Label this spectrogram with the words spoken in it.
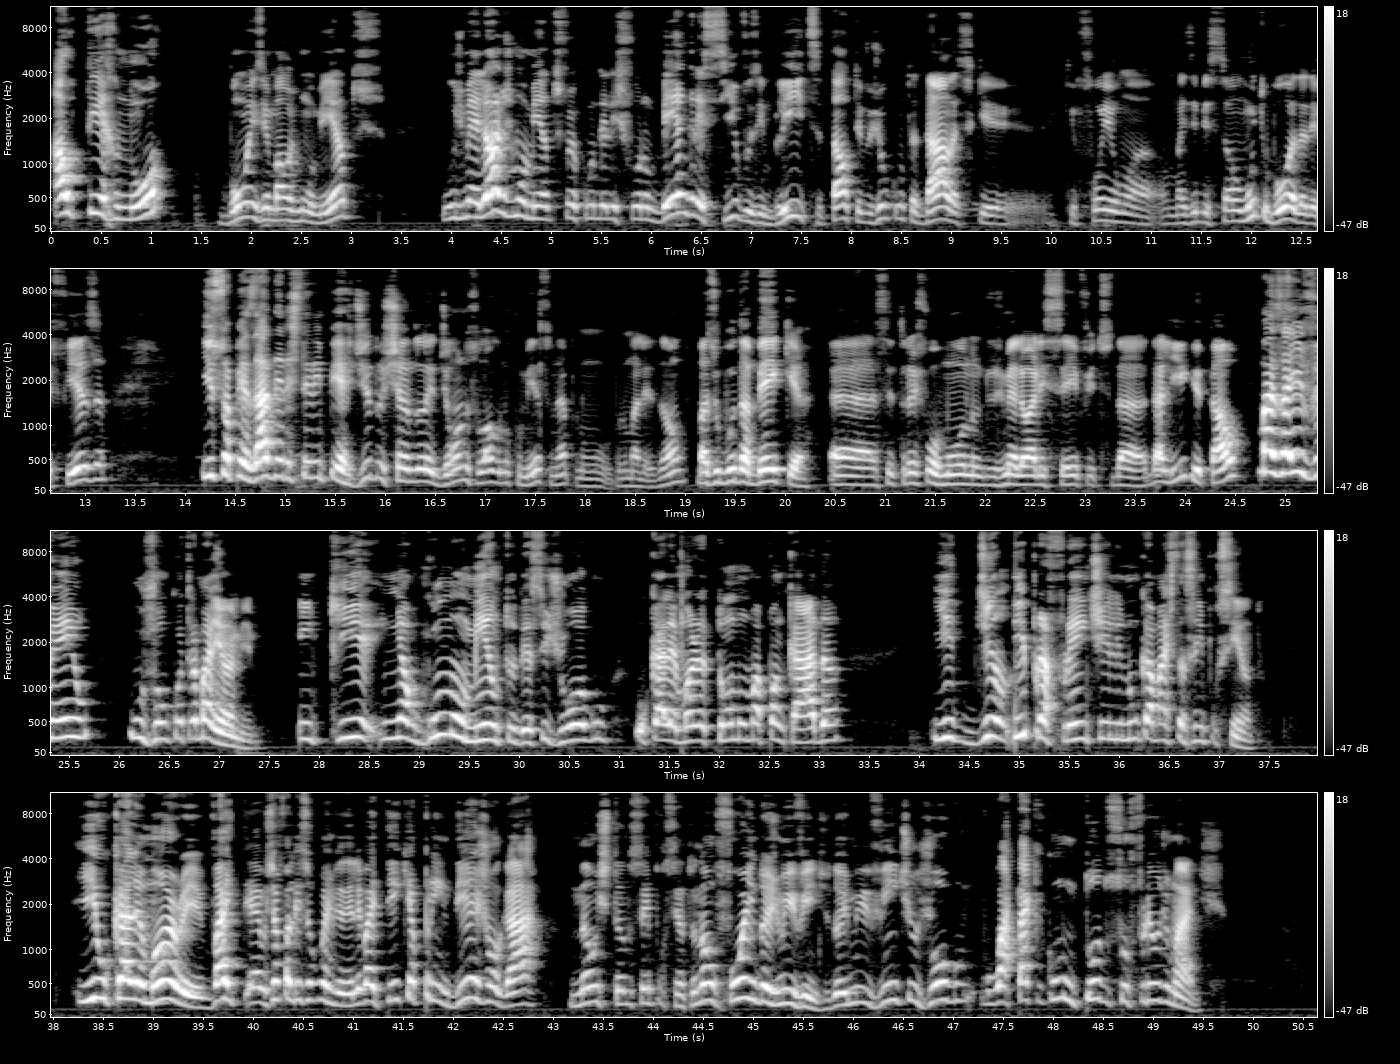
alternou bons e maus momentos. Os melhores momentos foi quando eles foram bem agressivos em blitz e tal. Teve o jogo contra Dallas, que, que foi uma, uma exibição muito boa da defesa. Isso apesar deles terem perdido o Chandler Jones logo no começo, né, por, um, por uma lesão. Mas o Buda Baker é, se transformou num dos melhores safeties da, da liga e tal. Mas aí veio o jogo contra Miami, em que em algum momento desse jogo o Kyler Murray toma uma pancada e de ir para frente ele nunca mais está 100%. E o Kyler Murray vai, eu já falei isso algumas vezes, ele vai ter que aprender a jogar não estando 100%. Não foi em 2020. 2020 o jogo, o ataque como um todo sofreu demais.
